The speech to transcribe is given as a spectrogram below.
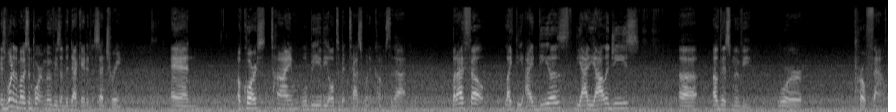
is one of the most important movies of the decade and the century. And of course, time will be the ultimate test when it comes to that. But I felt like the ideas, the ideologies uh, of this movie were profound.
